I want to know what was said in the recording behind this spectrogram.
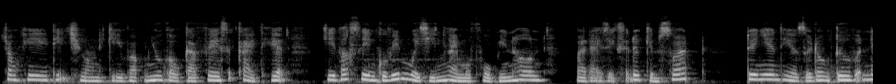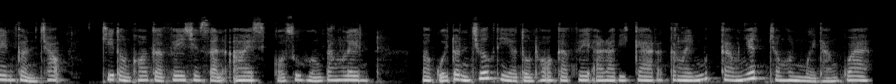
trong khi thị trường thì kỳ vọng nhu cầu cà phê sẽ cải thiện khi vaccine COVID-19 ngày một phổ biến hơn và đại dịch sẽ được kiểm soát. Tuy nhiên thì ở giới đầu tư vẫn nên cẩn trọng khi tồn kho cà phê trên sàn ICE có xu hướng tăng lên. Và cuối tuần trước thì à, tồn kho cà phê Arabica đã tăng lên mức cao nhất trong hơn 10 tháng qua,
